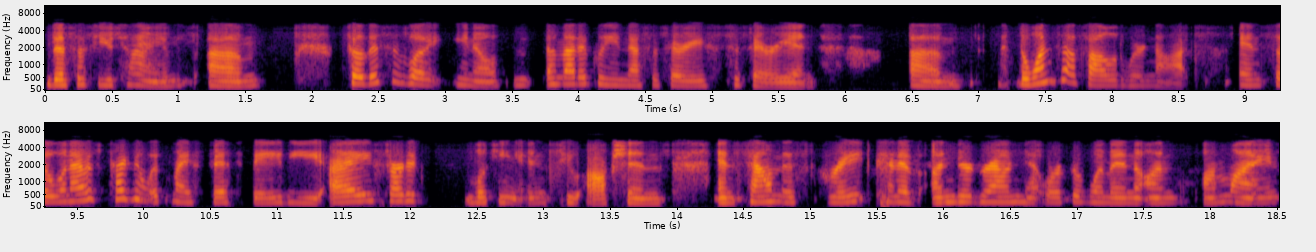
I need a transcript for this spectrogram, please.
this a few times. Um, so this is what you know, a medically necessary cesarean. Um, the ones that followed were not. And so when I was pregnant with my fifth baby, I started looking into options and found this great kind of underground network of women on online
